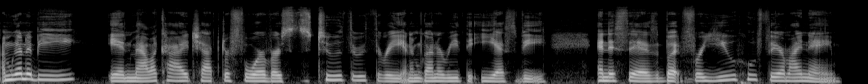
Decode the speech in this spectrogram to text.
I'm going to be in Malachi chapter 4, verses 2 through 3, and I'm going to read the ESV. And it says, But for you who fear my name,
